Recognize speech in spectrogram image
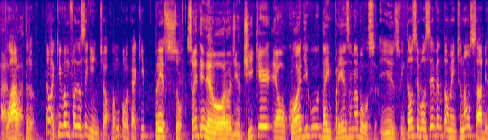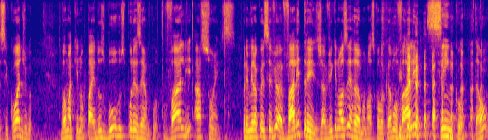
Ah, 4. Então aqui vamos fazer o seguinte, ó. Vamos colocar aqui preço. Só entendendo, Haroldinho, ticker é o código da empresa na bolsa. Isso. Então se você eventualmente não sabe esse código, vamos aqui no pai dos burros, por exemplo, Vale Ações. Primeira coisa que você viu é Vale 3. Já vi que nós erramos. Nós colocamos Vale 5. Então,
